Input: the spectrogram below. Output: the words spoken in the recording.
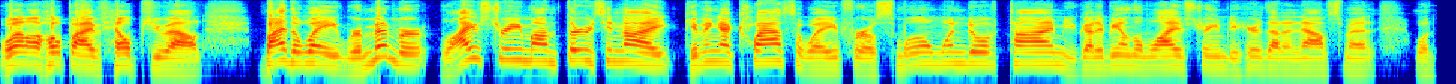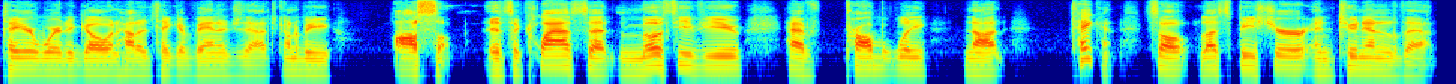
Well, I hope I've helped you out. By the way, remember, live stream on Thursday night, giving a class away for a small window of time. You've got to be on the live stream to hear that announcement. We'll tell you where to go and how to take advantage of that. It's going to be awesome. It's a class that most of you have probably not taken. So let's be sure and tune into that.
